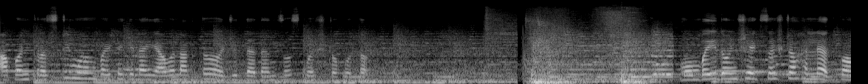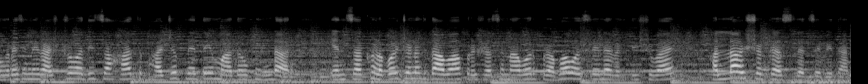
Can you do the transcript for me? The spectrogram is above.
आपण ट्रस्टी म्हणून बैठकीला यावं लागतं अजितदादांचं स्पष्ट होतं. मुंबई दोनशे एकसष्ट हल्ल्यात काँग्रेस आणि राष्ट्रवादीचा हात भाजप नेते माधव भंडार यांचा खळबळजनक दावा प्रशासनावर प्रभाव असलेल्या व्यक्तीशिवाय हल्ला अशक्य असल्याचे विधान.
